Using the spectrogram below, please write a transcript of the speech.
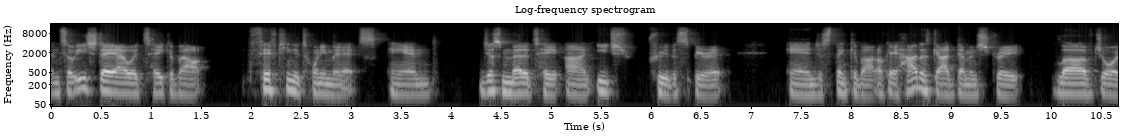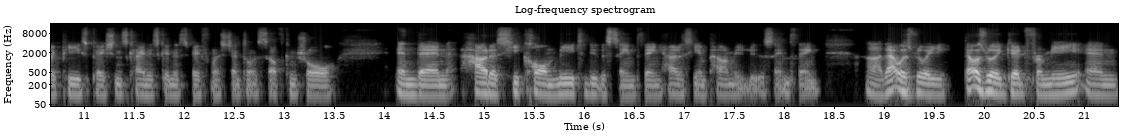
And so each day I would take about 15 to 20 minutes and just meditate on each fruit of the Spirit and just think about okay, how does God demonstrate love, joy, peace, patience, kindness, goodness, faithfulness, gentleness, self control? And then how does He call me to do the same thing? How does He empower me to do the same thing? Uh, that was really that was really good for me and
